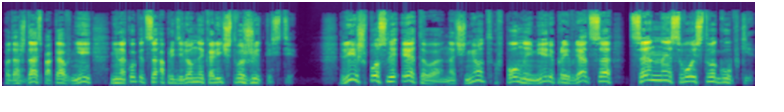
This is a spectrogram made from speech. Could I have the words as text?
подождать, пока в ней не накопится определенное количество жидкости. Лишь после этого начнет в полной мере проявляться ценное свойство губки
